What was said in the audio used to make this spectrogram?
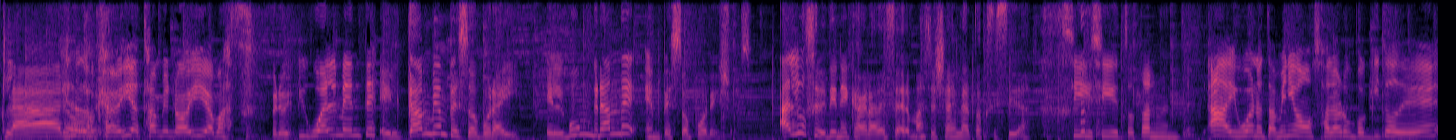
Claro. Era lo que había, también no había más. Pero igualmente el cambio empezó por ahí. El boom grande empezó por ellos. Algo se le tiene que agradecer, más allá de la toxicidad. Sí, sí, totalmente. Ah, y bueno, también íbamos a hablar un poquito de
